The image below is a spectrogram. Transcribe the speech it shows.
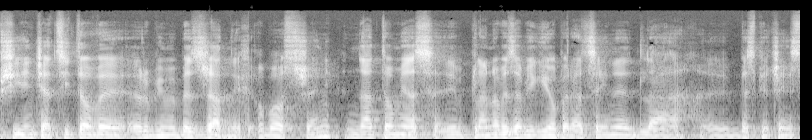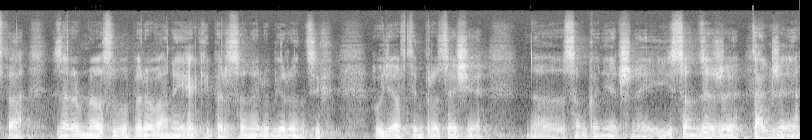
przyjęcia CIT-owe robimy bez żadnych obostrzeń. Natomiast y, planowe zabiegi operacyjne dla y, bezpieczeństwa zarówno osób operowanych, jak i personelu biorących udział w tym procesie no, są konieczne i sądzę, że także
